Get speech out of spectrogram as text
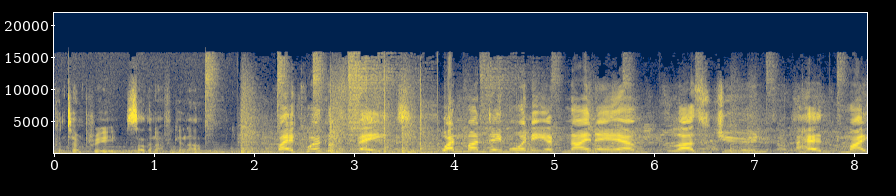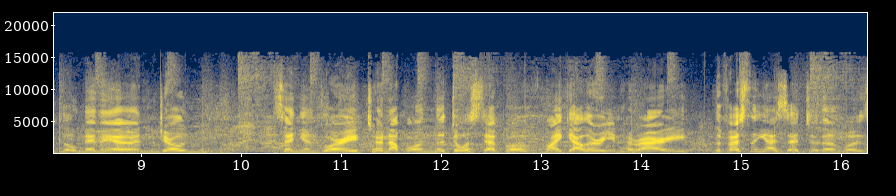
contemporary Southern African art. By a quirk of fate, one Monday morning at 9 a.m. last June, I had Michael Memeo and Gerald Sanyangori turn up on the doorstep of my gallery in Harare. The first thing I said to them was,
